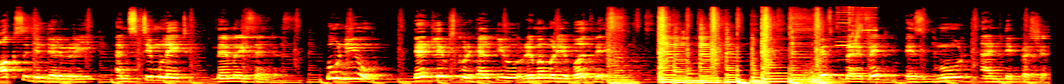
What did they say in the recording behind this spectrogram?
oxygen delivery and stimulate memory centers. Who knew deadlifts could help you remember your birthdays? Fifth benefit is mood and depression.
